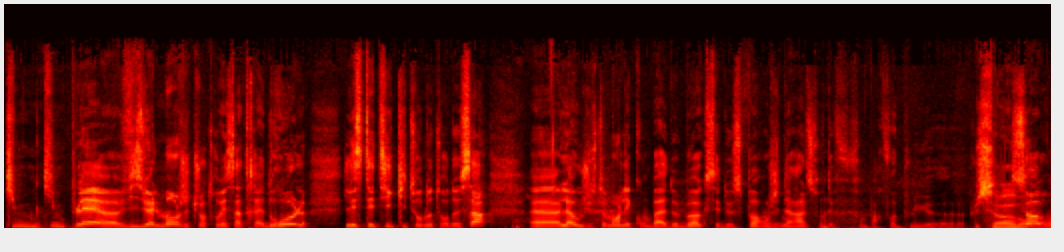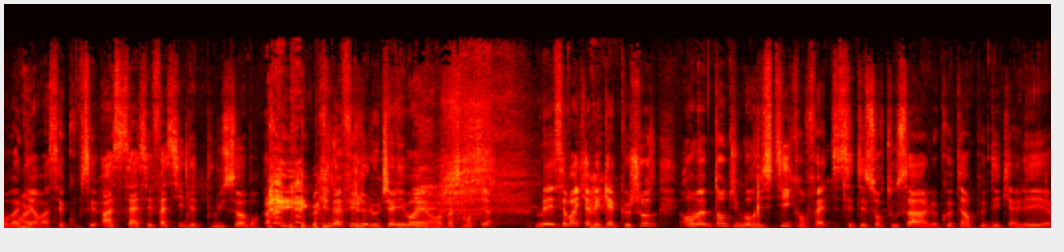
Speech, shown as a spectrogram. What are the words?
qui, me plaît euh, visuellement. J'ai toujours trouvé ça très drôle, l'esthétique qui tourne autour de ça. Euh, là où, justement, les combats de boxe et de sport en général sont, des- sont parfois plus plus sobre. sobres, on va dire. Bah, c'est ah, c'est assez facile d'être plus sobre qu'une affiche de lucha libre, on va pas se mentir. Mais c'est vrai qu'il y avait quelque chose, en même temps, d'humoristique, en fait. C'était surtout ça, le côté un peu décalé.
